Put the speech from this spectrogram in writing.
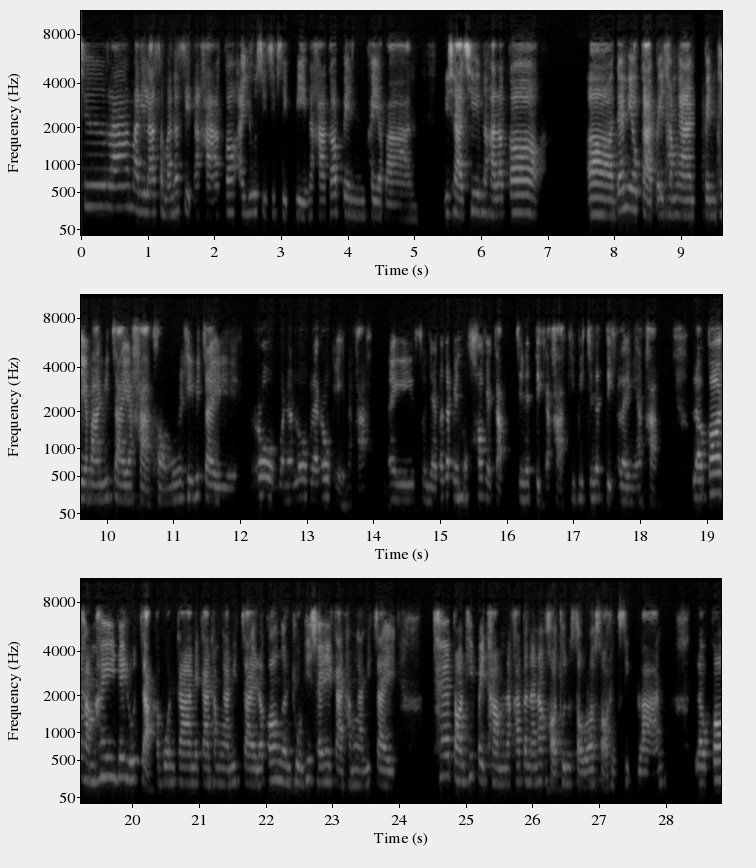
ชื่อล่ามาริลาสมณสิทธิ์นะคะ ก็อายุ 44 ปีนะคะ ก็เป็นพยาบาลวิชาชีพนะคะ แล้วก็ได้มีโอกาสไปทำงานเป็นพยาบาลวิจัยอะค่ะ ของมูลนิธิวิจัยโรควัณโรคและโรคเอดนะคะ ในส่วนใหญ่ก็จะเป็นหัวข้อเกี่ยวกับจีเนติกอะค่ะทีบีจีเนติกอะไรเงี้ยค่ะ แล้วก็ทำให้ได้รู้จักกระบวนการในการทำงานวิจัย แล้วก็เงินทุนที่ใช้ในการทำงานวิจัย แค่ตอนที่ไปทำนะคะ ตอนนั้นขอทุนสวสถึง 10 ล้าน แล้วก็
